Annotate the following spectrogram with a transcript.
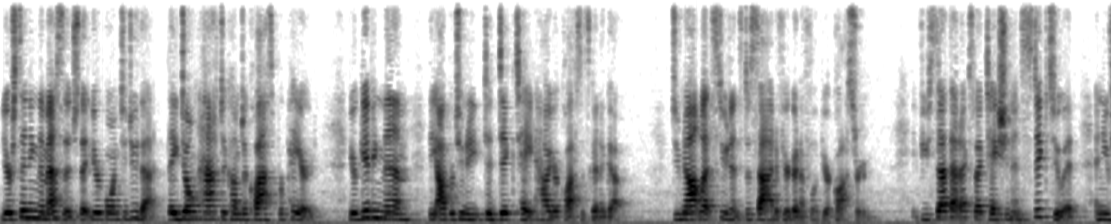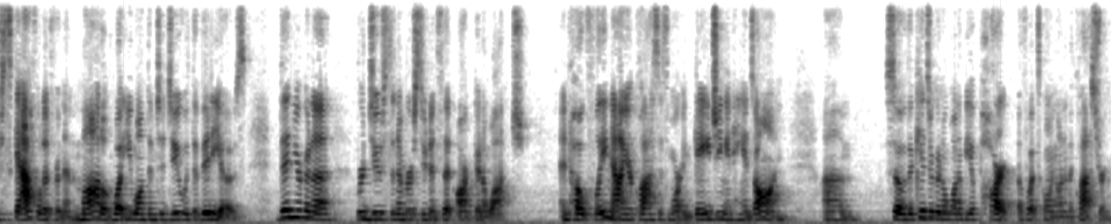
you're sending the message that you're going to do that. They don't have to come to class prepared. You're giving them the opportunity to dictate how your class is going to go. Do not let students decide if you're going to flip your classroom. If you set that expectation and stick to it, and you've scaffolded for them, modeled what you want them to do with the videos, then you're going to reduce the number of students that aren't going to watch. And hopefully now your class is more engaging and hands-on, um, so the kids are going to want to be a part of what's going on in the classroom.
